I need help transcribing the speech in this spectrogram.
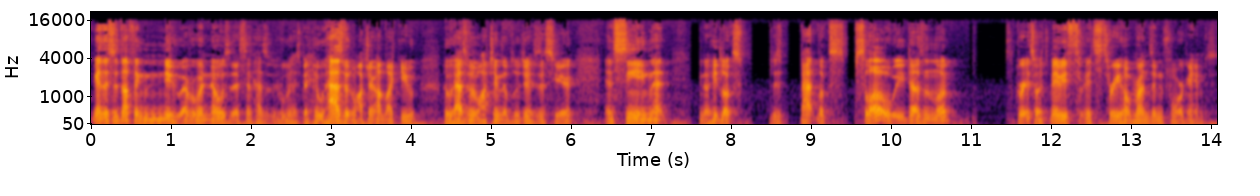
again, this is nothing new. Everyone knows this and has who has been who has been watching, unlike you, who has been watching the Blue Jays this year and seeing that you know he looks his bat looks slow. He doesn't look great. So it's maybe th- it's three home runs in four games.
